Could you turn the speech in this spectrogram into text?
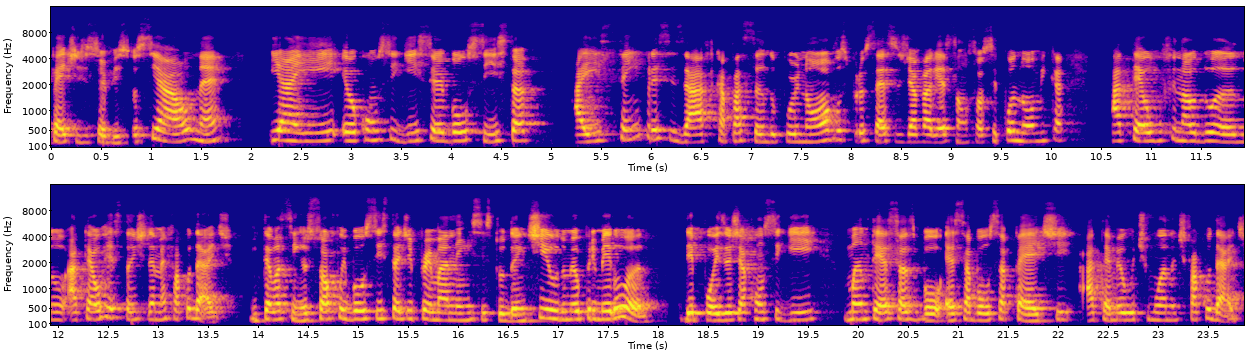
PET de Serviço Social, né? E aí eu consegui ser bolsista, aí sem precisar ficar passando por novos processos de avaliação socioeconômica até o final do ano, até o restante da minha faculdade. Então, assim, eu só fui bolsista de permanência estudantil no meu primeiro ano. Depois eu já consegui manter essas bol essa bolsa PET até meu último ano de faculdade.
